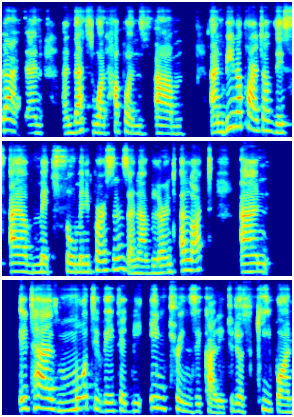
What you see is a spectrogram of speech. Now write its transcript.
that and and that's what happens um and being a part of this i have met so many persons and i've learned a lot and it has motivated me intrinsically to just keep on.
